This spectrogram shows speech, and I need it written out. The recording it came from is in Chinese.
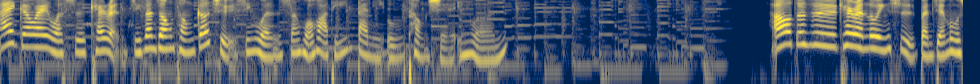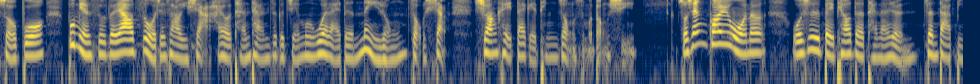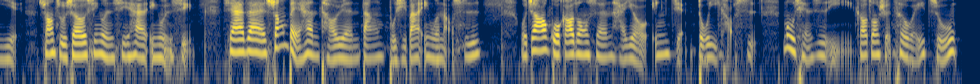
嗨，各位，我是 Karen，几分钟从歌曲、新闻、生活话题带你无痛学英文。好，这是 Karen 录音室，本节目首播，不免俗的要自我介绍一下，还有谈谈这个节目未来的内容走向，希望可以带给听众什么东西。首先，关于我呢，我是北漂的台南人，正大毕业，双主修新闻系和英文系，现在在双北和桃园当补习班英文老师。我教国高中生，还有英检多艺考试，目前是以高中学测为主。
